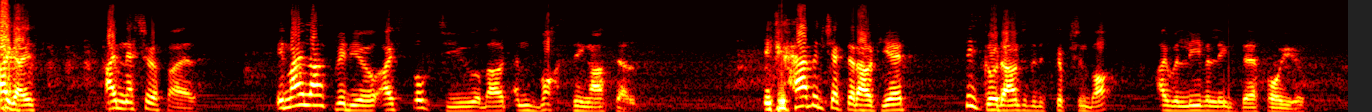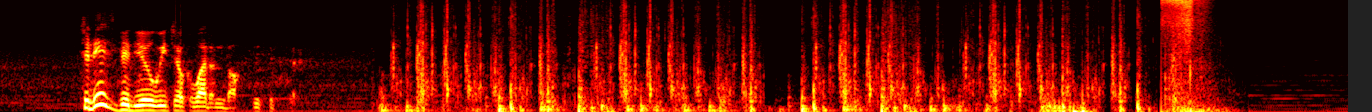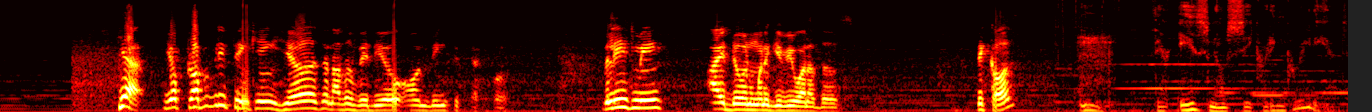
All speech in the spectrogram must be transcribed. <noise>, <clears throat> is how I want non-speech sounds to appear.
Hi guys, I'm Rafael. In my last video, I spoke to you about unboxing ourselves. If you haven't checked that out yet, please go down to the description box. I will leave a link there for you. Today's video, we talk about unboxing success. Yeah, you're probably thinking, here's another video on being successful. Believe me, I don't want to give you one of those. Because <clears throat> There is no secret ingredient.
